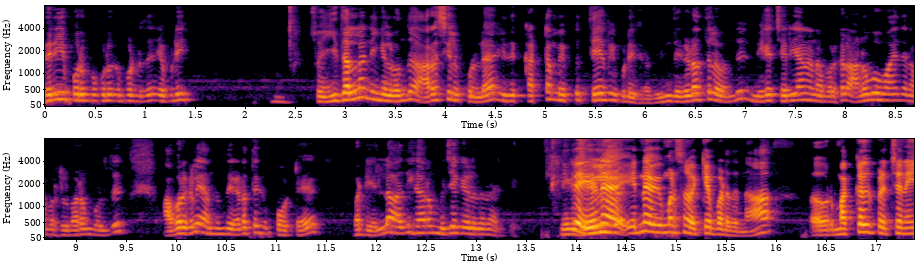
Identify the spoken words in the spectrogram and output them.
பெரிய பொறுப்பு கொடுக்கப்படுது எப்படி? ஸோ இதெல்லாம் நீங்கள் வந்து அரசியலுக்குள்ள இது கட்டமைப்பு தேவைப்படுகிறது. இந்த இடத்துல வந்து மிகச் சரியான நபர்கள் அனுபவம் வாய்ந்த நபர்கள் வரும்பொழுது அவர்களே அந்தந்த இடத்துக்கு போட்டு பட் எல்லா அதிகாரம் விஜய் கையில் தானே இருக்கு. இல்ல நீங்க என்ன என்ன விமர்சனம் வைக்கப்படுதுன்னா ஒரு மக்கள் பிரச்சனை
